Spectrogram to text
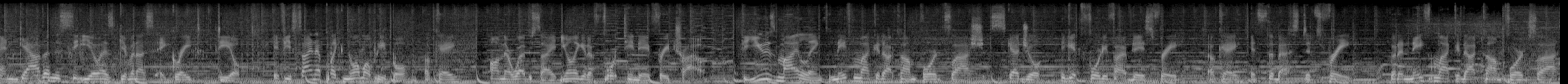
And Gavin, CEO, has given us a great deal. If you sign up like normal people, okay, on their website, you only get a 14 day free trial. If you use my link, nathanlatka.com forward slash schedule, you get 45 days free. Okay, it's the best, it's free. Go to nathanlatka.com forward slash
